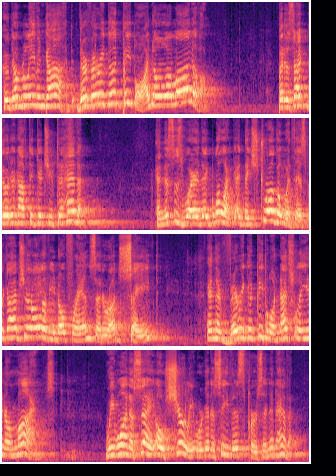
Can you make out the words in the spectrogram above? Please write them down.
who don't believe in God. They're very good people. I know a lot of them. But is that good enough to get you to heaven? And this is where they blow it. And they struggle with this because I'm sure all of you know friends that are unsaved. And they're very good people. And naturally, in our minds, we want to say, oh, surely we're going to see this person in heaven.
